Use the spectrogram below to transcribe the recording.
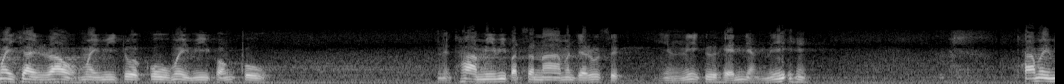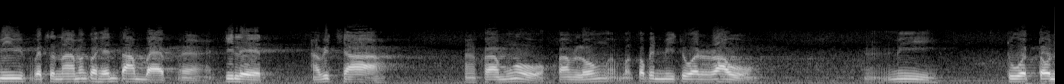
ไม่ใช่เรา ไม่มีตัวกูไม่มีของกูถ้ามีวิปัสสนามันจะรู้สึกอย่างนี้คือเห็นอย่างนี้ ถ้าไม่มีวิปัสสนามันก็เห็นตามแบบกิเลสอวิชชา ความโง่ ความหลงมันก็เป็นมีตัวเรา มีตัวตน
